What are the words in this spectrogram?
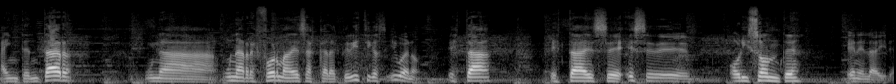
a intentar una, reforma de esas características. Y bueno, está, está ese, ese horizonte en el aire.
